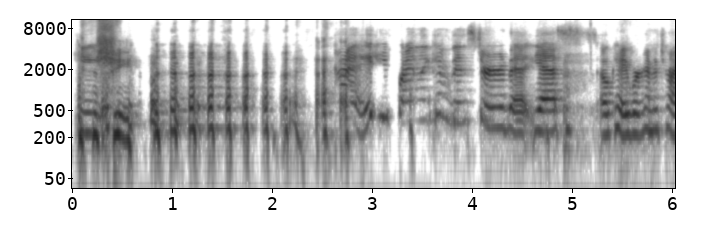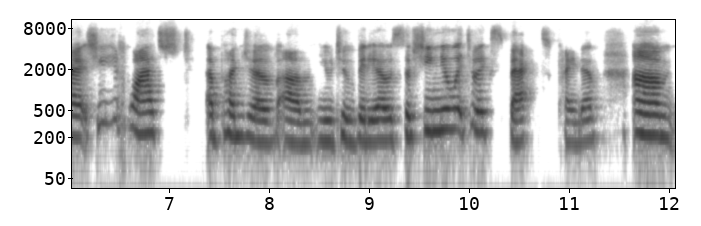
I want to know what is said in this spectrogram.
he she he finally convinced her that yes, okay, we're gonna try it. She had watched a bunch of um, YouTube videos, so she knew what to expect, kind of. Um,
